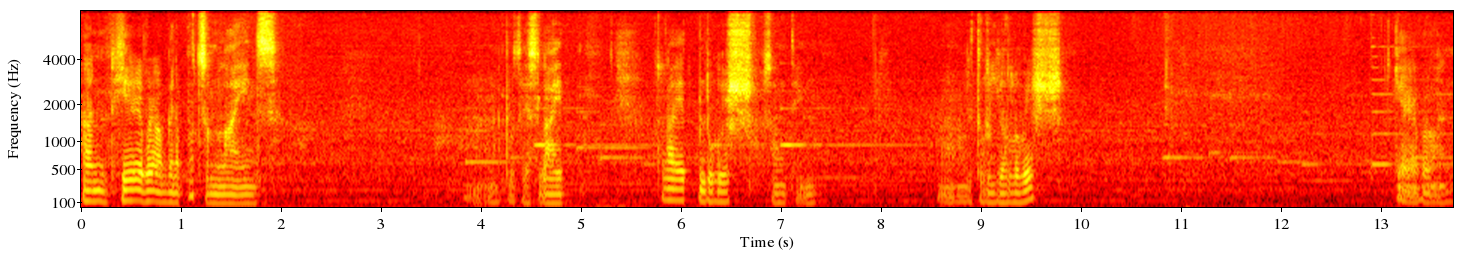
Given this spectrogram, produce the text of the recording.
And here I'm gonna put some lines. Put this light light bluish something. Uh, little yellowish. Here everyone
